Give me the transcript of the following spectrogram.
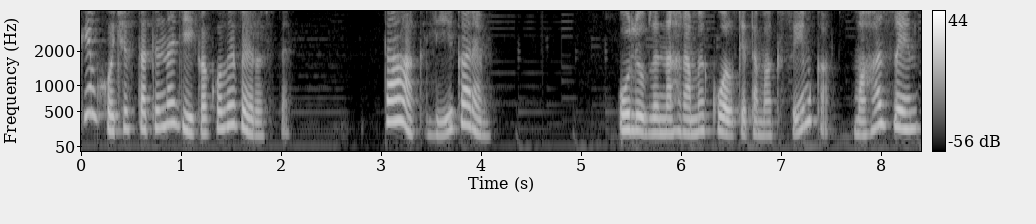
ким хоче стати Надійка, коли виросте? Так, лікарем. Улюблена гра Миколки та Максимка магазин.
